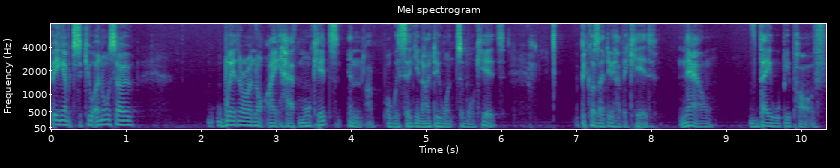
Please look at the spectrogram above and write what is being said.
being able to secure, and also whether or not I have more kids, and I've always said, you know, I do want some more kids because I do have a kid now. They will be part of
